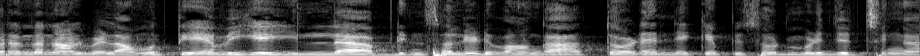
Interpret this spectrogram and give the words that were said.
பிறந்தநாள் விழாவும் தேவையே இல்லை அப்படின்னு சொல்லிடுவாங்க. அத்தோட இன்னைக்கு எபிசோட் முடிஞ்சிடுச்சுங்க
